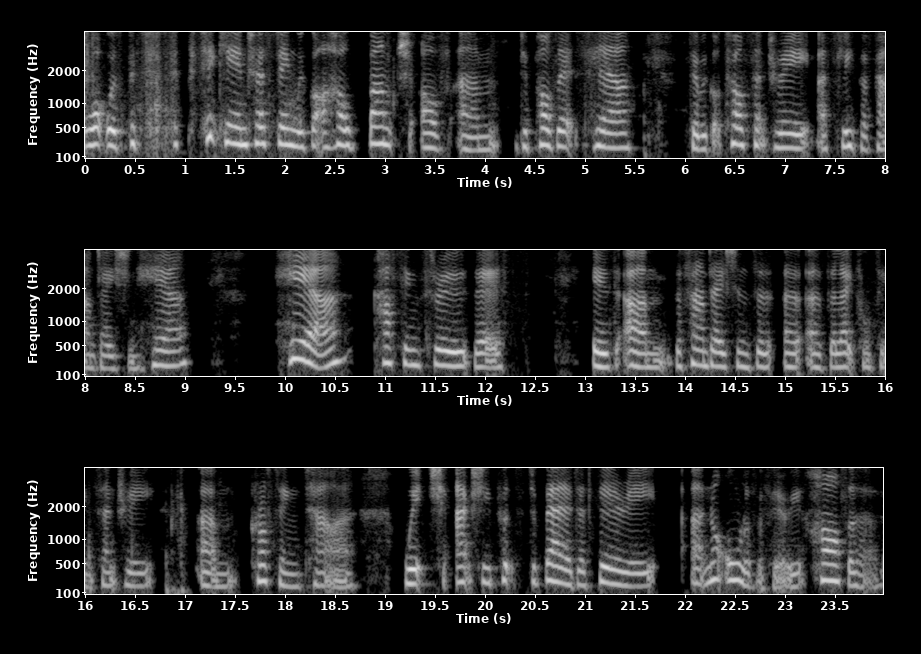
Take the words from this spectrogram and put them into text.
what was particularly interesting, we've got a whole bunch of um, deposits here. So we've got 12th century a sleeper foundation here. Here, cutting through this is um, the foundations of, of, the late 14th century um, crossing tower, which actually puts to bed a theory, uh, not all of a theory, half of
